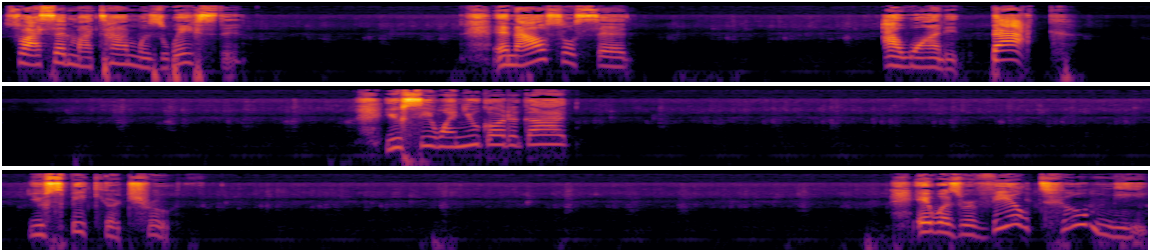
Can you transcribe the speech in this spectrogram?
So I said my time was wasted. And I also said I want it back. You see, when you go to God, you speak your truth. It was revealed to me.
